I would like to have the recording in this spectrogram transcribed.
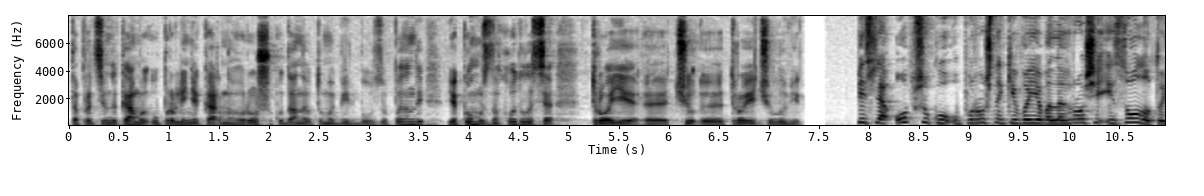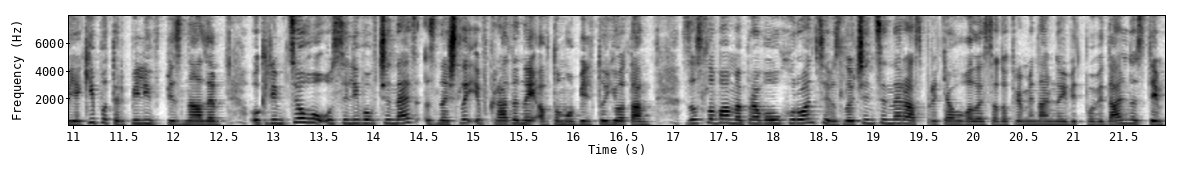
та працівниками управління карного розшуку даний автомобіль був зупинений, в якому знаходилося троє, е, троє чоловік. Після обшуку у порушників виявили гроші і золото, які потерпілі впізнали. Окрім цього, у селі Вовчинець знайшли і вкрадений автомобіль Тойота. За словами правоохоронців, злочинці не раз притягувалися до кримінальної відповідальності,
